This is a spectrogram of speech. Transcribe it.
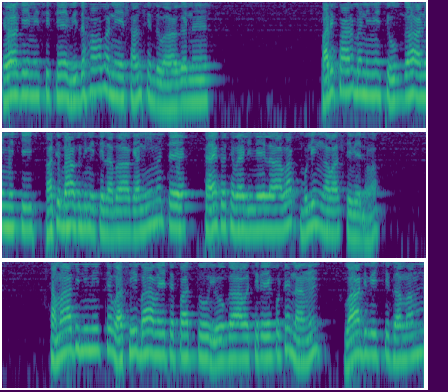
එවාගේම සිතේ විධාවනයේ සංසිඳවාගෙන පරිපාලන නිමිති උග්ඝා නිමිති ප්‍රතිභාග නිමිති ලබා ගැනීමට පැයකට වැඩි වේලාවක් මුලින් අවශ්‍ය වෙනවා. සමාධි නිමිත්ත වසීභාවයටපත් වූ යෝගාවචරයෙකුට නම් වාඩි වෙච්ච ගමන්ම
